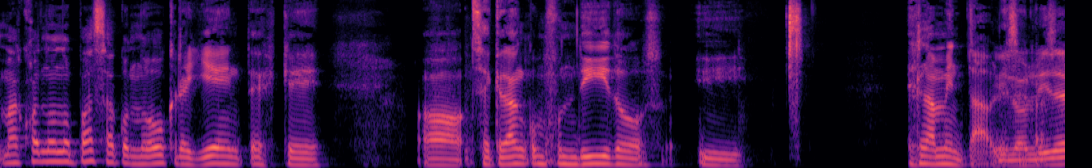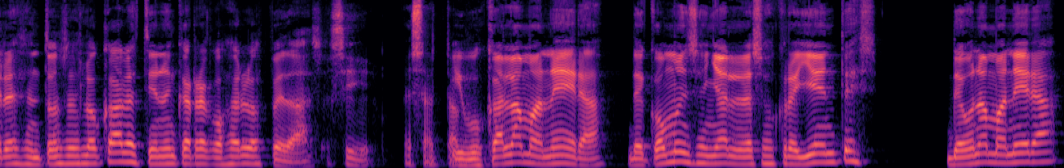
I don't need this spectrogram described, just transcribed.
más cuando nos pasa con nuevos creyentes que ah, se quedan confundidos y es lamentable. Y los caso. líderes entonces locales tienen que recoger los pedazos Sí, y exactamente. buscar la manera de cómo enseñarle a esos creyentes de una manera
